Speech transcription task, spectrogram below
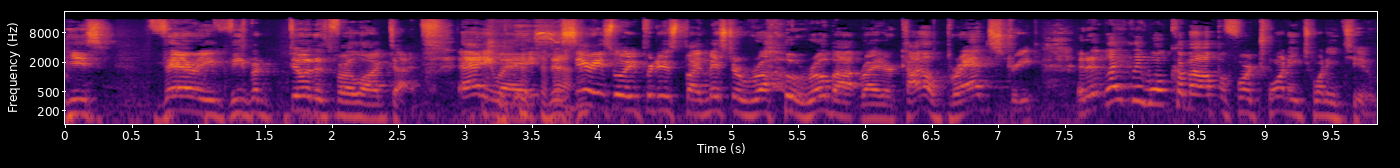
he's very. He's been doing this for a long time. Anyway, the series will be produced by Mr. Ro- Robot writer Kyle Bradstreet, and it likely won't come out before 2022.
